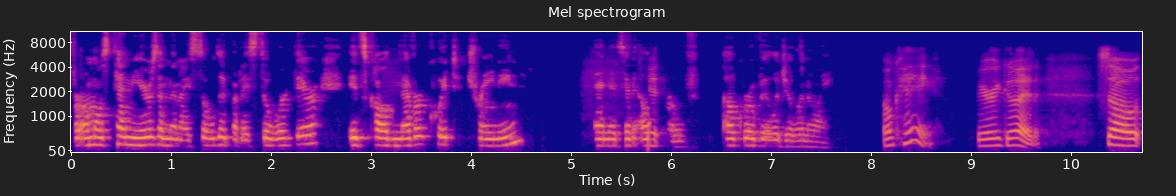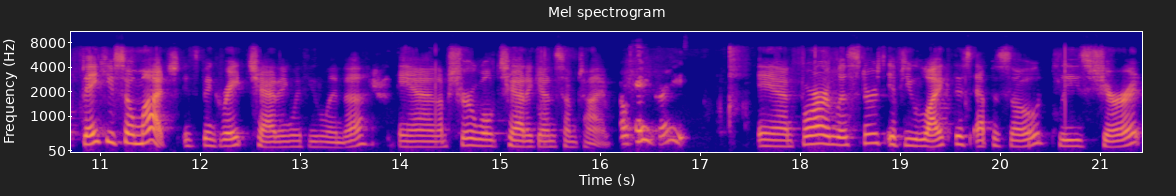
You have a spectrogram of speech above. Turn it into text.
for almost ten years, and then I sold it, but I still work there. It's called Never Quit Training, and it's in Elk Grove, Elk Grove Village, Illinois. Okay, very good. So, thank you so much. It's been great chatting with you, Linda, and I'm sure we'll chat again sometime. Okay, great. And for our listeners, if you like this episode, please share it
